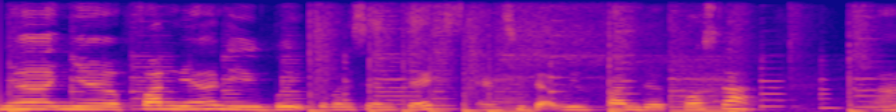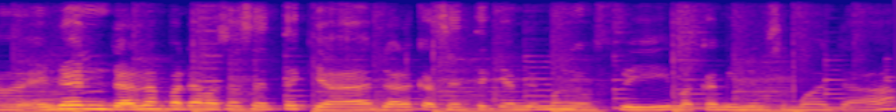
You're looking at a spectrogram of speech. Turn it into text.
Nya nya fund ya diberi kepada Sentex and tidak will fund the cost lah. Uh, and then dalam pada masa Sentex ya, dalam kat Sentex yang memang yang free, makan minum semua ada.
